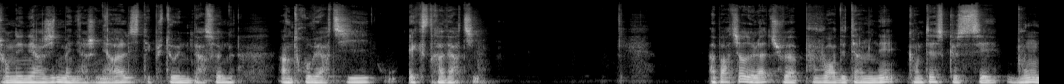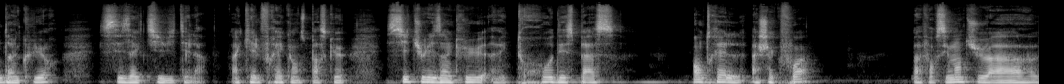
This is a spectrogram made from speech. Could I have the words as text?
ton énergie de manière générale, si t'es plutôt une personne introvertie ou extravertie. À partir de là, tu vas pouvoir déterminer quand est-ce que c'est bon d'inclure ces activités-là. À quelle fréquence? Parce que si tu les inclus avec trop d'espace entre elles à chaque fois, bah forcément tu vas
